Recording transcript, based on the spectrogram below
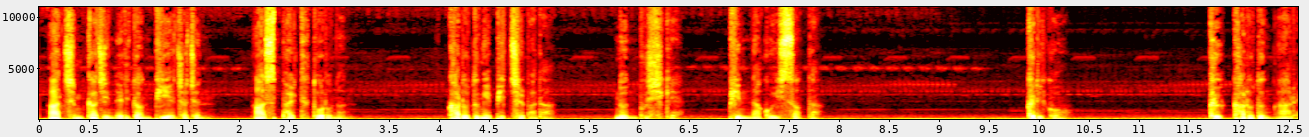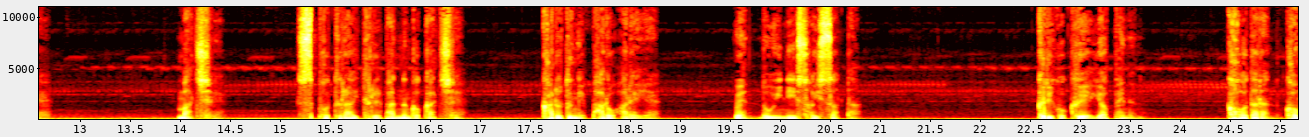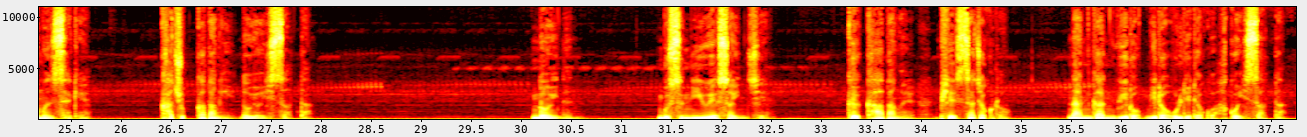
아침까지 내리던 비에 젖은 아스팔트 도로는 가로등의 빛을 받아 눈부시게 빛나고 있었다. 그리고 그 가로등 아래 마치 스포트라이트를 받는 것 같이 가로등의 바로 아래에 웬 노인이 서 있었다. 그리고 그의 옆에는 커다란 검은색의 가죽 가방이 놓여 있었다. 노인은 무슨 이유에서인지 그 가방을 필사적으로 난간 위로 밀어 올리려고 하고 있었다.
